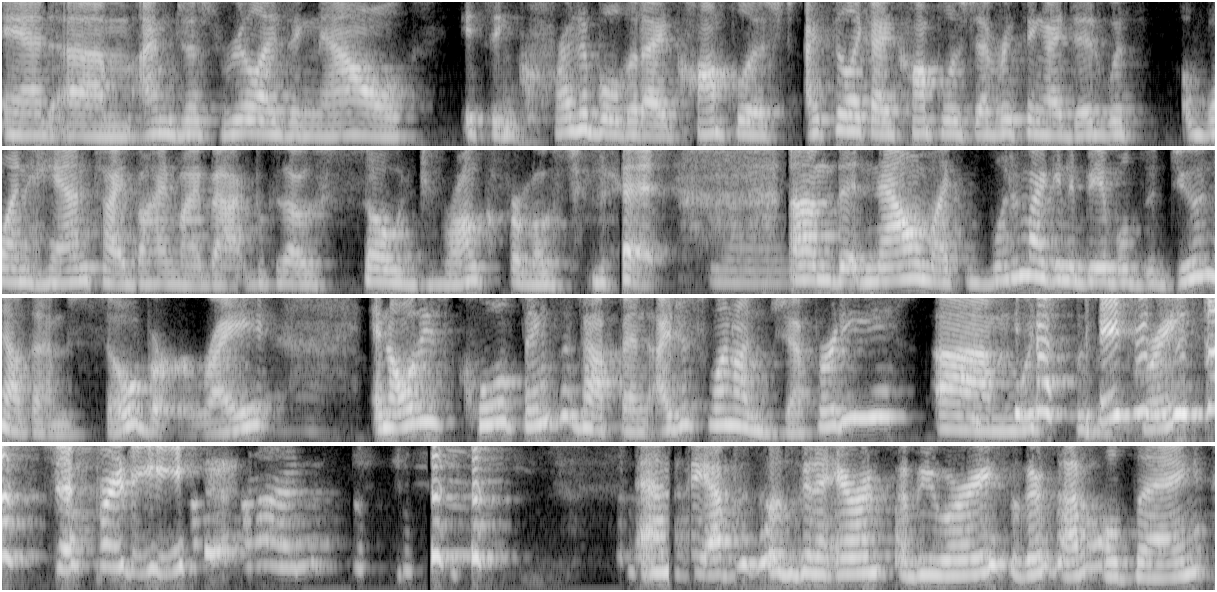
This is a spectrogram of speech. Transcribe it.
And um, I'm just realizing now it's incredible that I accomplished. I feel like I accomplished everything I did with one hand tied behind my back because I was so drunk for most of it. Um, that now I'm like, what am I going to be able to do now that I'm sober, right? Yeah. And all these cool things have happened. I just went on Jeopardy, um, which was great. Just on Jeopardy. and the episode is going to air in February, so there's that whole thing.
